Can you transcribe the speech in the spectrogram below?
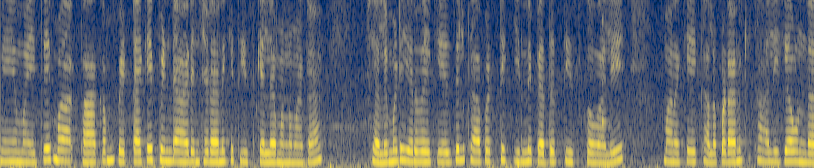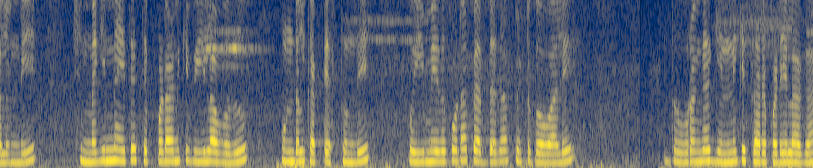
మేమైతే మా పాకం పెట్టాకే పిండి ఆడించడానికి తీసుకెళ్ళామన్నమాట. చలిమిడి ఇరవై కేజీలు కాబట్టి గిన్నె పెద్దది తీసుకోవాలి. మనకి కలపడానికి ఖాళీగా ఉండాలండి. చిన్న గిన్నె అయితే తిప్పడానికి వీలు అవ్వదు ఉండలు కట్టేస్తుంది. పొయ్యి మీద కూడా పెద్దగా పెట్టుకోవాలి. దూరంగా గిన్నెకి సరిపడేలాగా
